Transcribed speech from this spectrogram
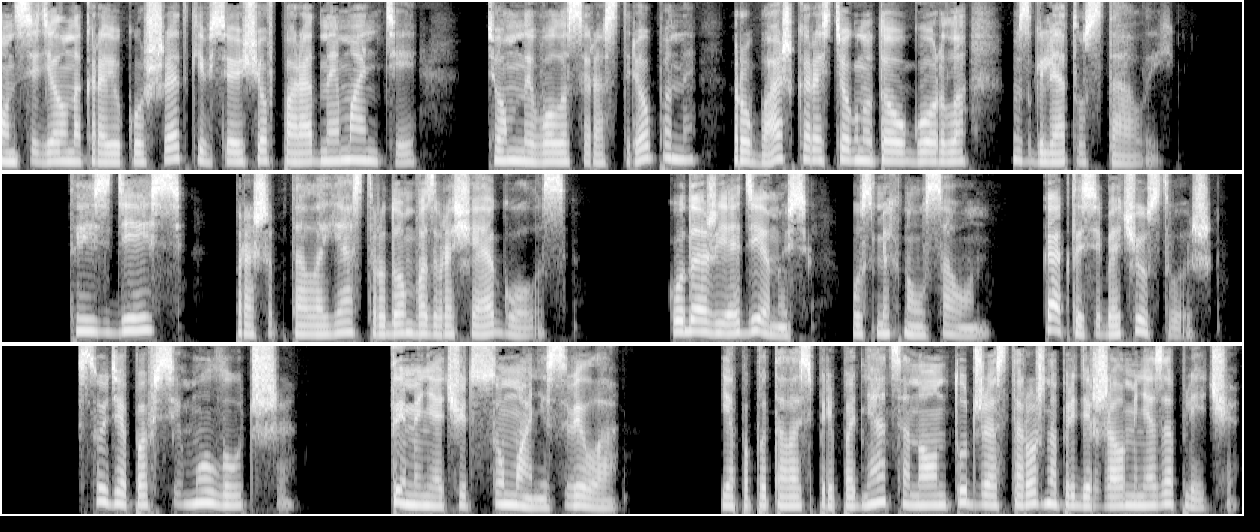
Он сидел на краю кушетки, все еще в парадной мантии. Темные волосы растрепаны, рубашка расстегнута у горла, взгляд усталый. «Ты здесь?» — прошептала я, с трудом возвращая голос. «Куда же я денусь?» — усмехнулся он. «Как ты себя чувствуешь?» «Судя по всему, лучше». «Ты меня чуть с ума не свела». Я попыталась приподняться, но он тут же осторожно придержал меня за плечи.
